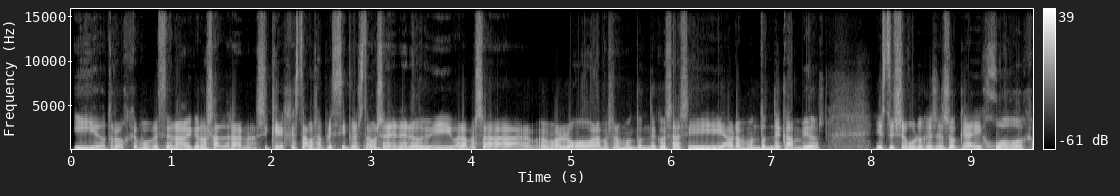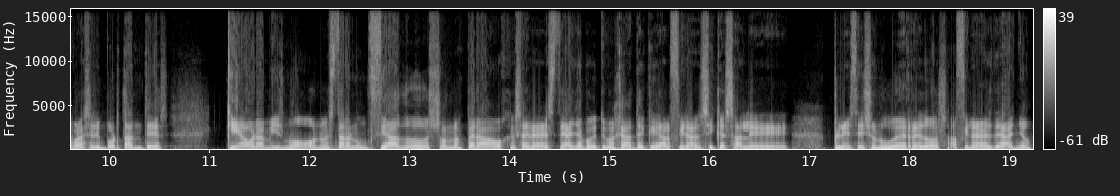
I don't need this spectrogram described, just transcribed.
y otros que hemos mencionado y que no saldrán. Así que, estamos a principio, estamos en enero y van a pasar, luego van a pasar un montón de cosas y habrá un montón de cambios. Y estoy seguro que es eso, que hay juegos que van a ser importantes que ahora mismo o no están anunciados o no esperamos que salga este año, porque tú imagínate que al final sí que sale PlayStation VR 2 a finales de año,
